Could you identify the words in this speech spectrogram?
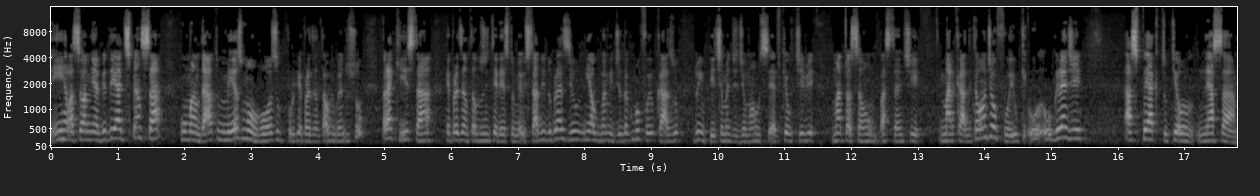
em relação à minha vida e a dispensar um mandato, mesmo honroso, por representar o Rio Grande do Sul, para aqui estar representando os interesses do meu Estado e do Brasil, em alguma medida, como foi o caso do impeachment de Dilma Rousseff, que eu tive uma atuação bastante marcada. Então, onde eu fui? o, o, o grande aspecto que eu, nessa,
